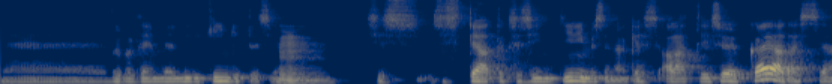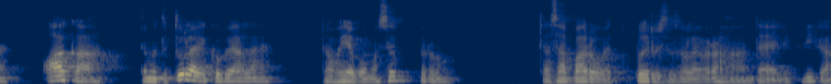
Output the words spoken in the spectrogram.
Äh, võib-olla teeme veel mingeid kingitusi. Mm siis, siis teatakse sind inimesena, kes alati sööb ka head asja, aga ta mõtleb tuleviku peale, ta hoiab oma sõpru. ta saab aru, et põrsas olev raha on täielik viga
